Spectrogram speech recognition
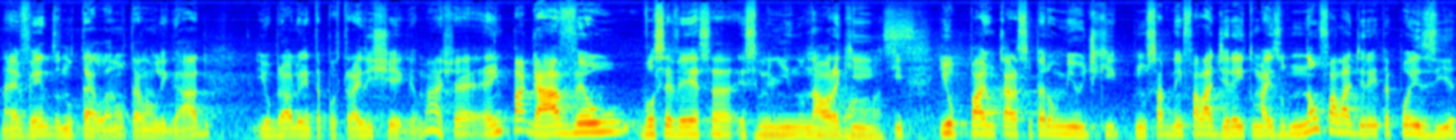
né, vendo no telão, telão ligado, e o Braulio entra por trás e chega. Macho, é, é impagável você ver essa, esse menino na hora que, que. E o pai é um cara super humilde, que não sabe nem falar direito, mas o não falar direito é poesia.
